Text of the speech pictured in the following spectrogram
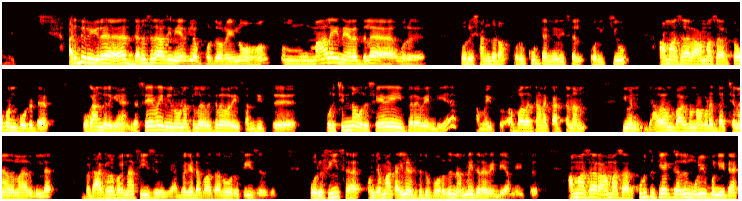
அமைப்பு. அடுத்து இருக்கிற தனுசு ராசி நேர்களை பொறுத்தவரையிலும் மாலை நேரத்துல ஒரு ஒரு சங்கடம் ஒரு கூட்ட நெரிசல் ஒரு கியூ ஆமாம் சார் ஆமாம் சார். டோக்கன் போட்டுட்டேன். உட்காந்துருக்கேன் இந்த சேவை நிறுவனத்தில் இருக்கிறவரை சந்தித்து ஒரு சின்ன ஒரு சேவையை பெற வேண்டிய அமைப்பு. அப்போ அதற்கான கட்டணம் ஈவன் ஜாதகம் பார்க்கணும்னா கூட தட்சணை அதெல்லாம் இருக்குல்ல. இப்போ டாக்டரை பார்க்கணும் ஃபீஸ் இருக்குது அட்வொகேட்டை பார்த்தாலும் ஒரு ஃபீஸ் இருக்குது ஒரு ஃபீஸை கொஞ்சமாக கையில் எடுத்துகிட்டு போகிறது நன்மை தர வேண்டிய அமைப்பு. ஆமாம் சார் ஆமாம் சார். கொடுத்து கேட்கறதுன்னு முடிவு பண்ணிட்டேன்.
